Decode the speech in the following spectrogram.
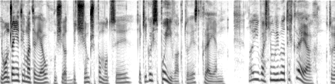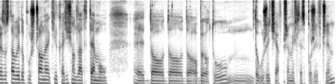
I łączenie tych materiałów musi odbyć się przy pomocy jakiegoś spoiwa, który jest klejem. No i właśnie mówimy o tych klejach, które zostały dopuszczone kilkadziesiąt lat temu e, do, do, do obrotu, mm, do użycia w przemyśle spożywczym.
